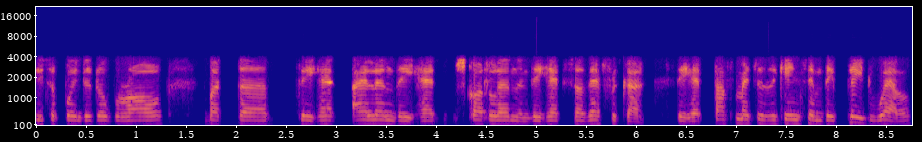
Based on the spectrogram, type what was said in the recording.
disappointed overall, but they had Ireland, they had Scotland, and they had South Africa. They had tough matches against them. They played well.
